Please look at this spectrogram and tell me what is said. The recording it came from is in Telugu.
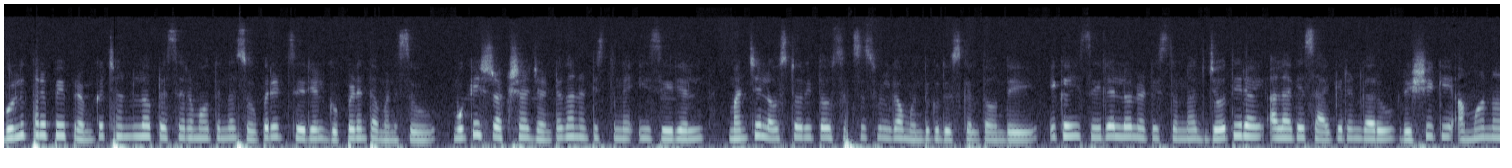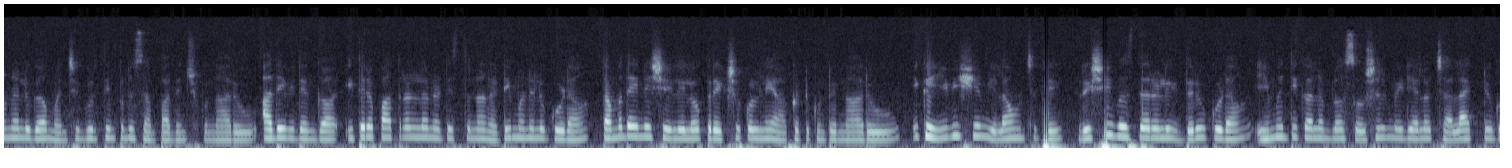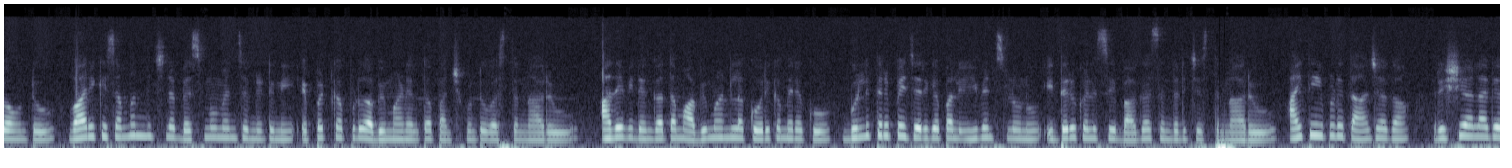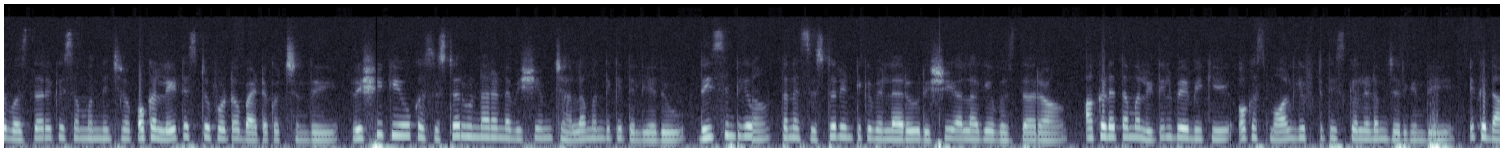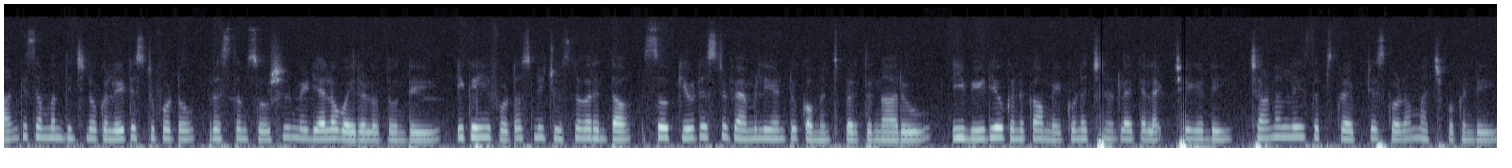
బుల్లితెరపై ప్రముఖ ఛానల్లో ప్రసారమవుతున్న super hit serial Guppedantha Manasu. Mukesh Raksha జంటగా నటిస్తున్న ఈ సీరియల్ మంచి లవ్ స్టోరీతో సక్సెస్ఫుల్గా ముందుకు దూసుకెళ్తోంది. ఇక ఈ సీరియల్లో నటిస్తున్న జ్యోతిరాయ్ అలాగే సాయి కిరణ్ గారు రిషికి అమ్మా నాన్నలుగా మంచి గుర్తింపును సంపాదించుకున్నారు. అదేవిధంగా ఇతర పాత్రల్లో నటిస్తున్న నటీమణులు కూడా తమదైన శైలిలో ప్రేక్షకుల్ని ఆకట్టుకుంటున్నారు. ఇక ఈ విషయం ఎలా ఉంచితే రిషి వస్దరులు ఇద్దరూ కూడా ఈ మధ్య కాలంలో సోషల్ మీడియాలో చాలా యాక్టివ్గా ఉంటూ వారికి సంబంధించిన బెస్ట్ మూమెంట్స్ అన్నిటిని ఎప్పటికప్పుడు అభిమానులతో పంచుకుంటూ వస్తున్నారు. అదేవిధంగా తమ అభిమానుల కోరిక మేరకు బుల్లితెరపై జరిగే పలు ఈవెంట్స్ లోనూ ఇద్దరు కలిసి బాగా సందడి చేస్తున్నారు. అయితే ఇప్పుడు తాజాగా రిషి అలాగే వస్దారికి సంబంధించిన ఒక లేటెస్ట్ ఫోటో బయటకొచ్చింది. రిషికి ఒక సిస్టర్ ఉన్నారన్న విషయం చాలా మందికి తెలియదు. రీసెంట్గా తన సిస్టర్ ఇంటికి వెళ్ళారు రిషి అలాగే వస్దారా అక్కడ తమ లిటిల్ బేబీకి ఒక స్మాల్ గిఫ్ట్ తీసుకెళ్ళడం జరిగింది. ఇక దానికి సంబంధించిన ఒక లేటెస్ట్ ఫోటో ప్రస్తుతం సోషల్ మీడియాలో వైరల్ అవుతుంది. ఇక ఈ ఫొటోస్ని చూసిన వారంతా సో క్యూటెస్ట్ ఫ్యామిలీ అంటూ కామెంట్స్ పెడుతున్నారు. ఈ వీడియో కనుక మీకు నచ్చినట్లయితే లైక్ చేయండి. ఛానల్ని సబ్స్క్రైబ్ చేసుకోవడం మర్చిపోకండి.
